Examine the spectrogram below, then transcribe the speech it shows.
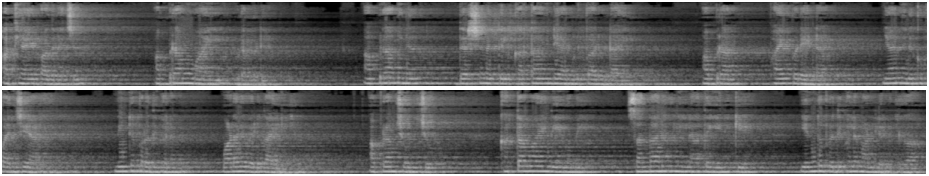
അധ്യായം പതിനഞ്ച് അബ്രാമുമായി ഉടമ്പടി. അബ്രാമിന് ദർശനത്തിൽ കർത്താവിന്റെ അരുളിപ്പാടുണ്ടായി. അബ്രാം ഭയപ്പെടേണ്ട. ഞാൻ നിനക്ക് പരിചയമാണ് നിന്റെ പ്രതിഫലം വളരെ വലുതായിരിക്കും. അബ്രാം ചോദിച്ചു കർത്താവായ ദൈവമേ സന്താനങ്ങളില്ലാത്ത എനിക്ക് എന്തു പ്രതിഫലമാണ് ലഭിക്കുക?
